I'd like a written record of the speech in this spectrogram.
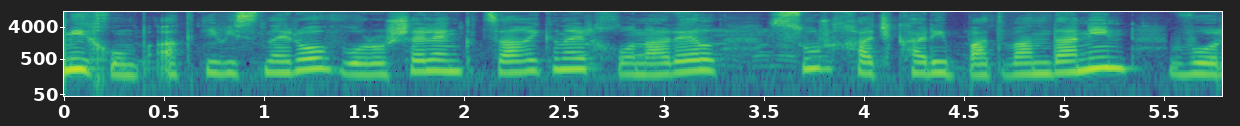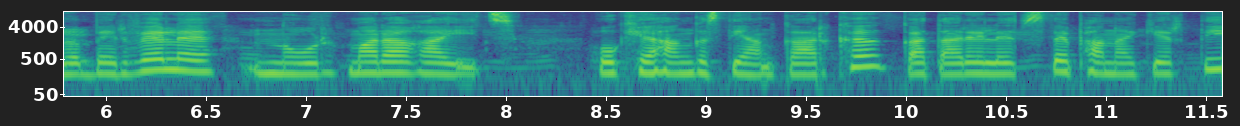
մի խումբ ակտիվիստներով որոշել ենք ծաղիկներ խոնարել Սուր Խաչքարի պատվանդանին, որը բերվել է Նոր Մարաղայից։ Հոգեհանգստյան կարգը կատարել է Ստեփանակերտի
